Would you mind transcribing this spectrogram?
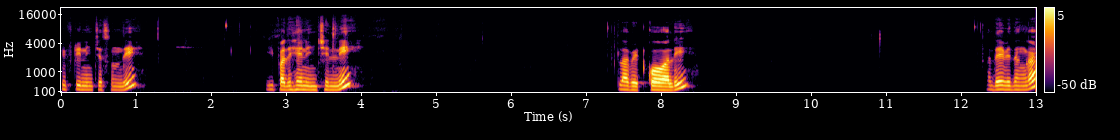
ఫిఫ్టీన్ ఇంచెస్ ఉంది. ఈ పదిహేను ఇంచుల్ని ఇట్లా పెట్టుకోవాలి. అదేవిధంగా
